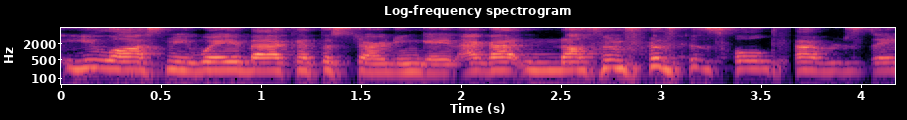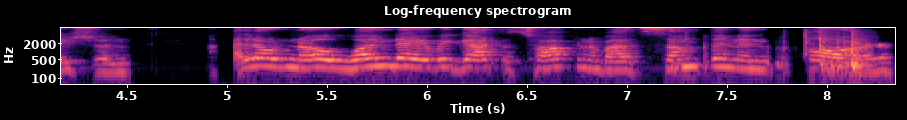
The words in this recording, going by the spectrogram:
you lost me way back at the starting gate. I got nothing for this whole conversation. I don't know. One day we got to talking about something in the car,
